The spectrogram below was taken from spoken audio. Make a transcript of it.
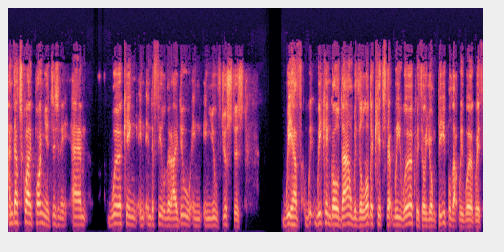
and that's quite poignant, isn't it? Um, working in, in the field that I do in, in youth justice, we have we, we can go down with a lot of kids that we work with or young people that we work with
